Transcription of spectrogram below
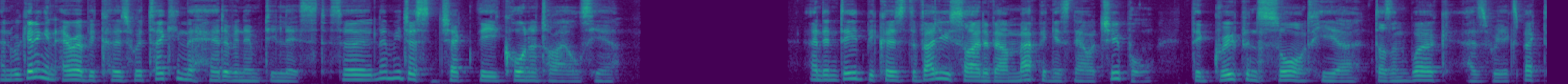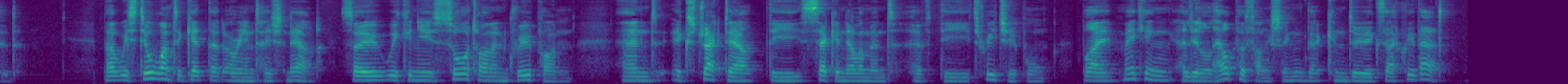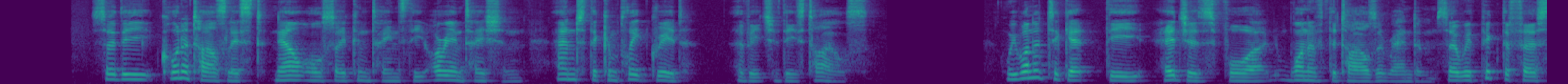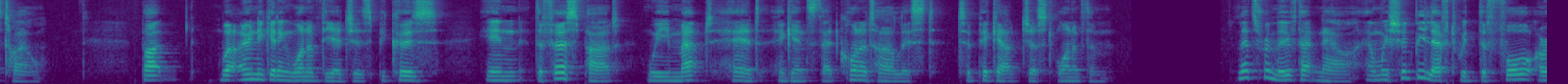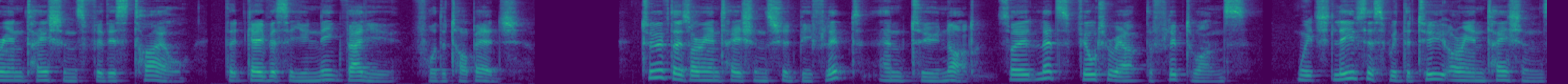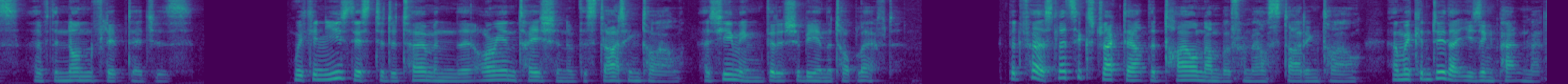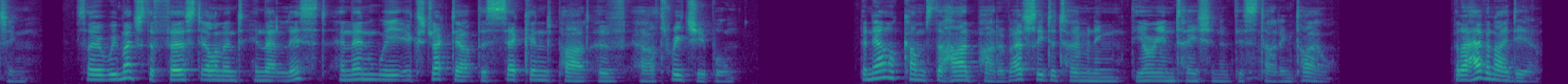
And we're getting an error because we're taking the head of an empty list. So let me just check the corner tiles here and indeed because the value side of our mapping is now a tuple, the group and sort here doesn't work as we expected. But we still want to get that orientation out, so we can use sort on and group on and extract out the second element of the 3 tuple by making a little helper function that can do exactly that. So the corner tiles list now also contains the orientation and the complete grid of each of these tiles. We wanted to get the edges for one of the tiles at random, so we've picked the first tile. But we're only getting one of the edges because in the first part we mapped head against that corner tile list to pick out just one of them. Let's remove that now and we should be left with the four orientations for this tile that gave us a unique value for the top edge. Two of those orientations should be flipped and two not. So let's filter out the flipped ones, which leaves us with the two orientations of the non-flipped edges. We can use this to determine the orientation of the starting tile, assuming that it should be in the top left. But first, let's extract out the tile number from our starting tile, and we can do that using pattern matching. So we match the first element in that list and then we extract out the second part of our 3 tuple. But now comes the hard part of actually determining the orientation of this starting tile. But I have an idea.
